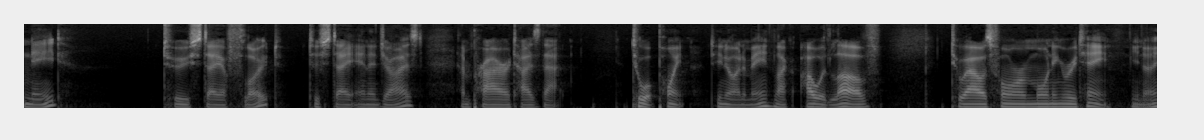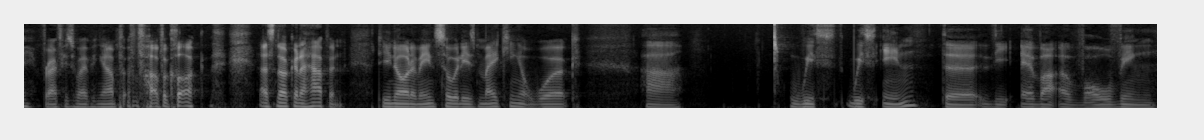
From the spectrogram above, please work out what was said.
need to stay afloat, to stay energized, and prioritize that to a point. Do you know what I mean? Like, I would love two hours for a morning routine. You know, if Rafi's waking up at five o'clock, that's not going to happen. Do you know what I mean? So it is making it work uh, with within the the ever evolving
